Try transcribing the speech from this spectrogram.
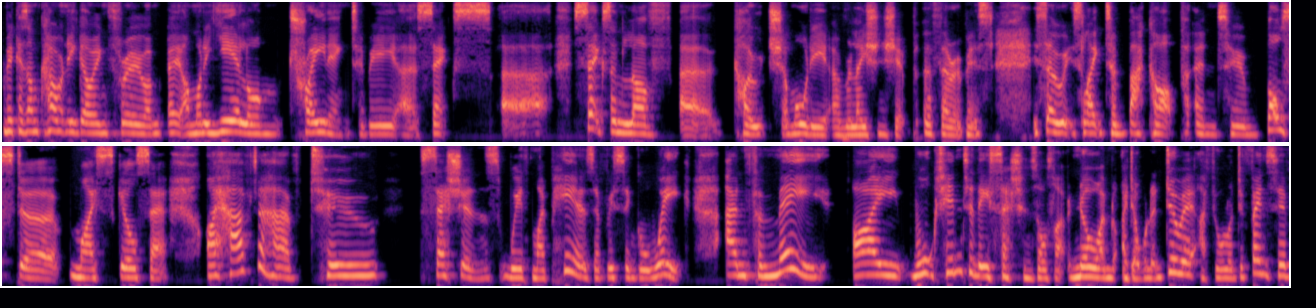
because I'm currently going through. I'm, I'm on a year long training to be a sex uh, sex and love uh, coach. I'm already a relationship therapist, so it's like to back up and to bolster my skill set. I have to have two sessions with my peers every single week, and for me, I walked into these sessions, I was like, no, I'm not, I don't want to do it. I feel defensive.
